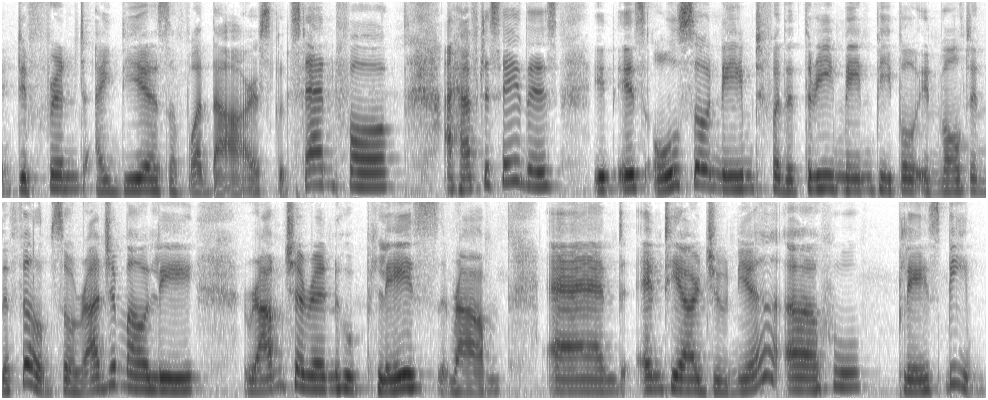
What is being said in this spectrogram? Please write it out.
get different ideas of what the R's could stand for. I have to say this, it is also named for the three main people involved in the film. So Rajamouli, Ram Charan, who plays Ram, and NTR Jr., uh, who plays Bheem.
